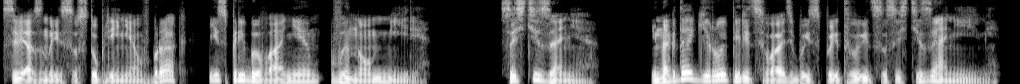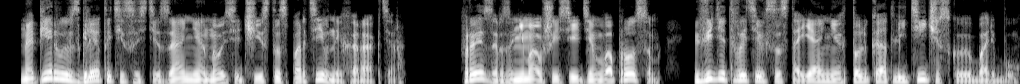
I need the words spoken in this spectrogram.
связанной со вступлением в брак и с пребыванием в ином мире. Состязания. Иногда герой перед свадьбой испытывается состязаниями. На первый взгляд эти состязания носят чисто спортивный характер. Фрезер, занимавшийся этим вопросом, видит в этих состояниях только атлетическую борьбу.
